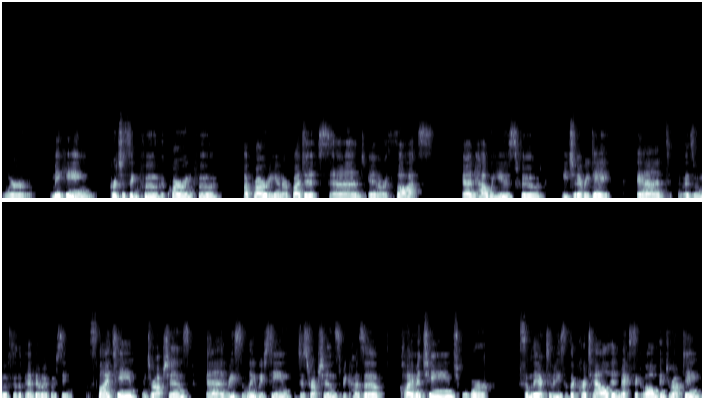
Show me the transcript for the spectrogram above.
we're making purchasing food, acquiring food a priority in our budgets and in our thoughts and how we use food each and every day. And as we move through the pandemic, we've seen supply chain interruptions. And recently, we've seen disruptions because of climate change or some of the activities of the cartel in Mexico interrupting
